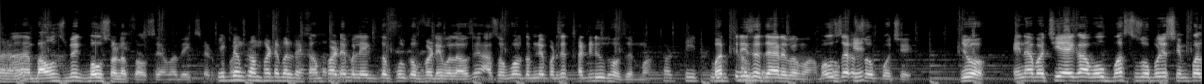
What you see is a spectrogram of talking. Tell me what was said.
બરાબર. બાઉન્સ બેક બહુ સરસ આવશે એમાં બેક સાઈડ એકદમ કમ્ફર્ટેબલ રહેશે. કમ્ફર્ટેબલ એકદમ ફૂલ કમ્ફર્ટેબલ આવશે. આ સોફો તમને પડશે થર્ટી ટુ થાઉઝન્ડમાં થર્ટી બત્રીસ હજાર રૂપિયામાં. બહુ સરસ. સોફો છે. જો એના પછી આવેગા બહુ મસ્ત સોફો છે સિમ્પલ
